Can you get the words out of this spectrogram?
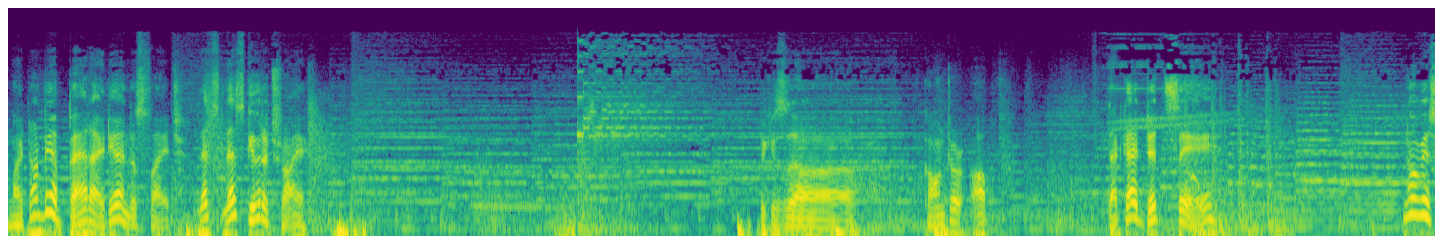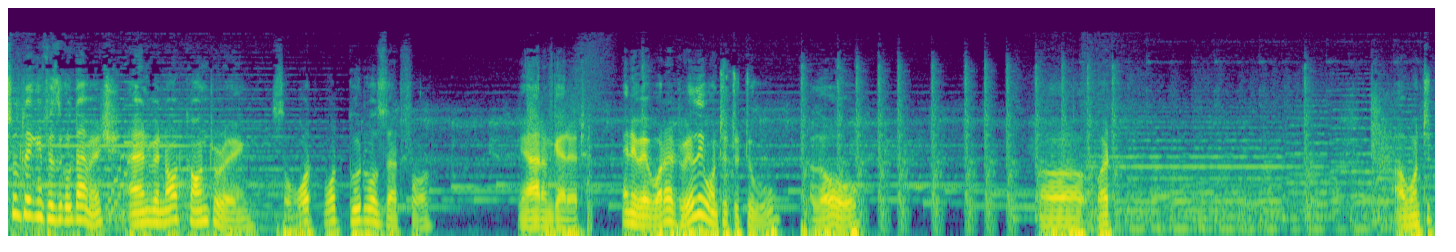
Might not be a bad idea in this fight. Let's let's give it a try. Because uh counter up. That guy did say No, we're still taking physical damage and we're not countering. So what what good was that for? Yeah, I don't get it. Anyway, what I really wanted to do... Hello? Uh, what? I wanted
